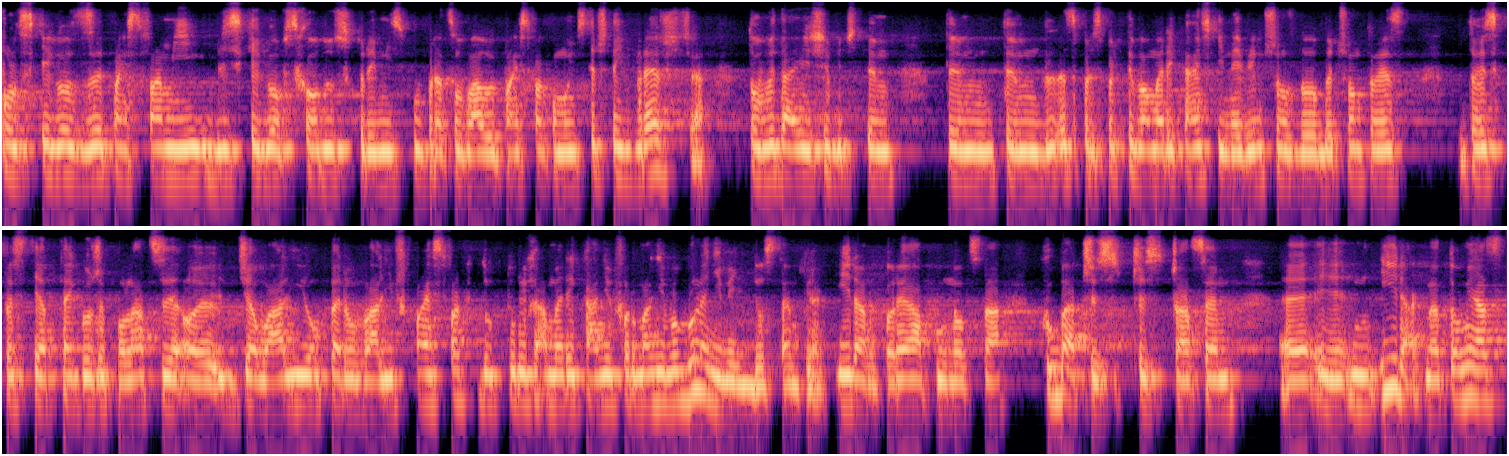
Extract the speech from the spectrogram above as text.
polskiego z państwami Bliskiego Wschodu, z którymi współpracowały państwa komunistyczne i wreszcie to wydaje się być tym, tym, tym z perspektywy amerykańskiej największą zdobyczą, to jest to jest kwestia tego, że Polacy e, działali, operowali w państwach, do których Amerykanie formalnie w ogóle nie mieli dostępu, jak Iran, Korea Północna, Kuba czy, czy z czasem e, Irak. Natomiast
